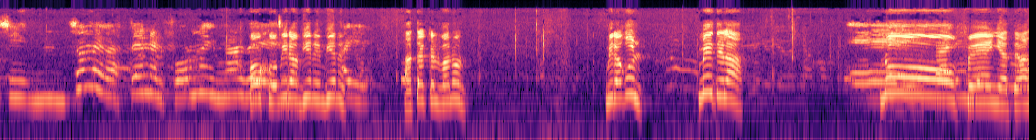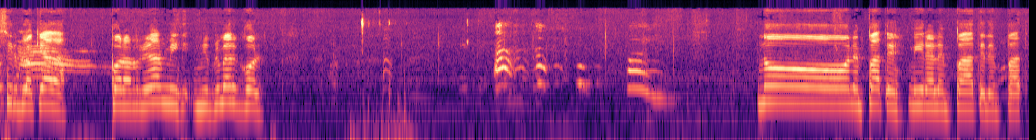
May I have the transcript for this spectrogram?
sí, yo me gasté en el Fortnite más de... Ojo, mira, vienen, vienen. Ahí. Ataca el balón. Mira, gol. Métela. Eh, No, Feña, te vas a ir bloqueada. Por arruinar mi, mi primer gol. No, el empate. Mira el empate, el empate.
